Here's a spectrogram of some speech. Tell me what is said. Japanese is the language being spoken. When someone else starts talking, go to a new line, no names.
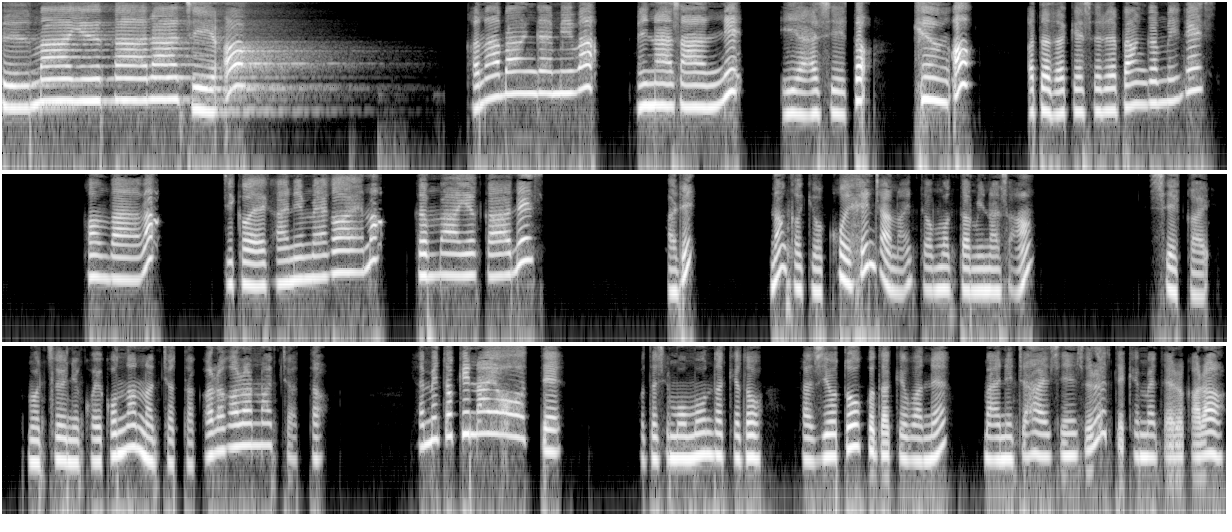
くまゆかラジオ。この番組は皆さんに癒しとキュンをお届けする番組です。こんばんは。自己絵がアニメ声のくまゆかです。あれ？なんか今日声変じゃないって思った皆さん？正解。もうついに声こんなんなっちゃった。ガラガラになっちゃった。やめときなよって、私も思うんだけど、ラジオトークだけはね、毎日配信するって決めてるから、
